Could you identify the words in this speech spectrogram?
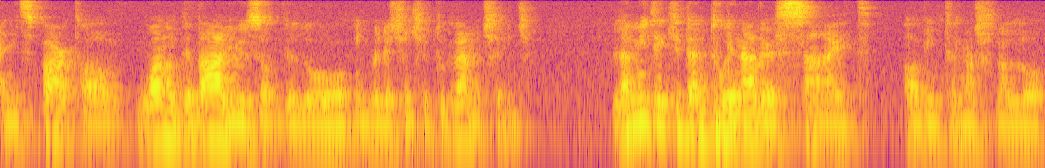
and it's part of one of the values of the law in relationship to climate change. Let me take you then to another side of international law.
